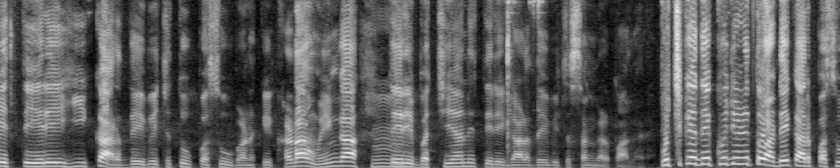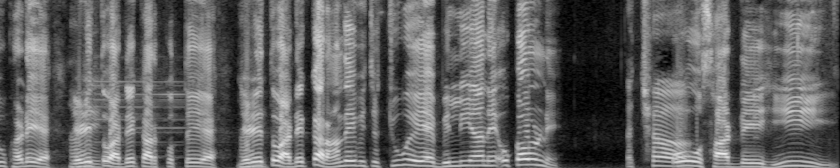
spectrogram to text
ਕਿ ਤੇਰੇ ਹੀ ਘਰ ਦੇ ਵਿੱਚ ਤੂੰ ਪਸ਼ੂ ਬਣ ਕੇ ਖੜਾ ਹੋਵੇਂਗਾ। ਤੇਰੇ ਬੱਚਿਆਂ ਨੇ ਤੇਰੇ ਗਲ ਦੇ ਵਿੱਚ ਸੰਗਲ ਪਾ ਲੈਣਾ। ਪੁੱਛ ਕੇ ਦੇਖੋ ਜਿਹੜੇ ਤੁਹਾਡੇ ਘਰ ਪਸ਼ੂ ਖੜੇ ਐ ਜਿਹੜੇ। ਤੁਹਾਡੇ ਘਰ ਕੁੱਤੇ ਐ ਜਿਹੜੇ ਤੁਹਾਡੇ ਘਰਾਂ ਦੇ ਵਿੱਚ ਚੂਹੇ ਐ ਬਿੱਲੀਆਂ ਨੇ ਉਹ ਕੌਣ ਨੇ? ਅੱਛਾ। ਉਹ ਸਾਡੇ ਹੀ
